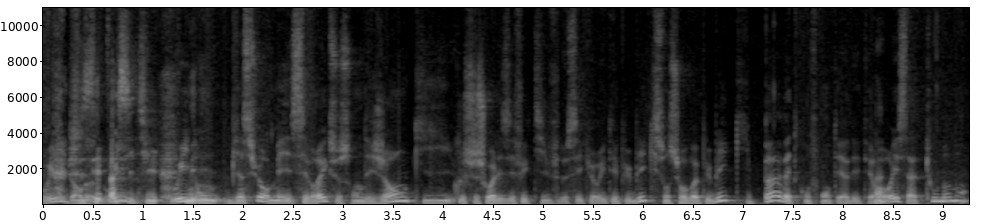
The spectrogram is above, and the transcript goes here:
Oui, dans Je ne sais pas si tu. Oui, non, bien sûr, mais c'est vrai que ce sont des gens qui, que ce soit les effectifs de sécurité publique, qui sont sur voie publique, qui peuvent être confrontés à des terroristes à tout moment.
